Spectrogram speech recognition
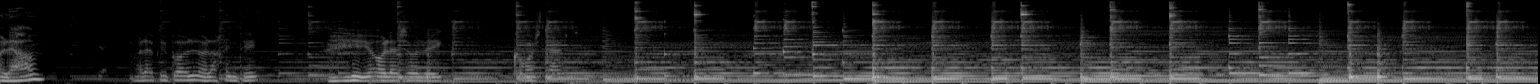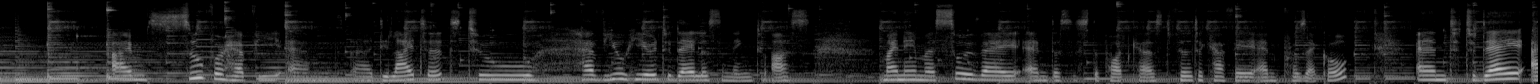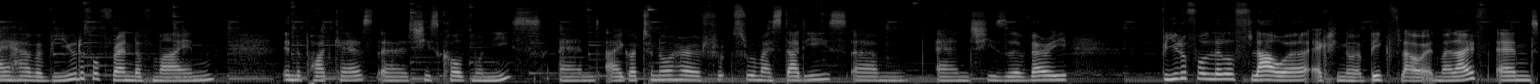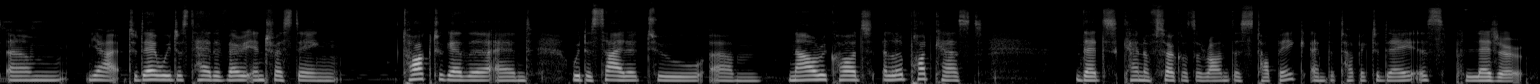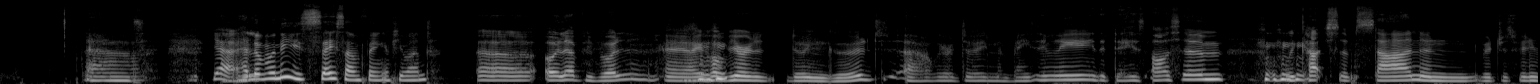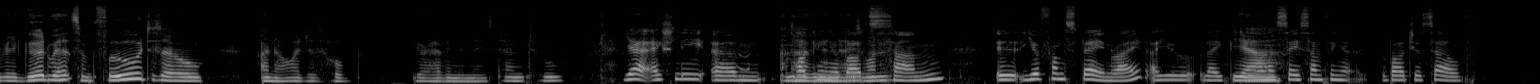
Hola. Hola people, hola gente. hola Solveig. ¿Cómo estás? I'm super happy and uh, delighted to have you here today listening to us. My name is Solveig, and this is the podcast Filter Cafe and Prosecco. And today I have a beautiful friend of mine in the podcast. Uh, she's called Moniz, and I got to know her through my studies. Um, and she's a very beautiful little flower, actually, no, a big flower in my life. And um, yeah, today we just had a very interesting talk together, and we decided to um, now record a little podcast that kind of circles around this topic. And the topic today is pleasure. And Ah. yeah, hello, Moniz. Say something if you want. Uh, hola people. Uh, I hope you're doing good. Uh, we're doing amazingly. The day is awesome. we caught some sun and we're just feeling really good. We had some food, so I know. I just hope you're having a nice time too. Yeah, actually, um, I'm talking nice about one. sun. Uh, you're from Spain, right? Are you like? Do you Yeah. want to say something uh, about yourself?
